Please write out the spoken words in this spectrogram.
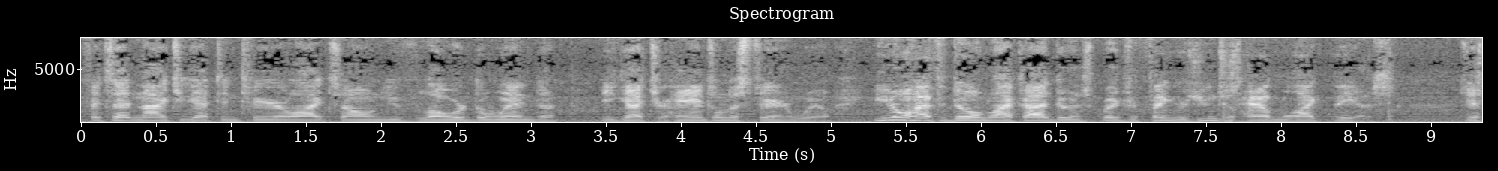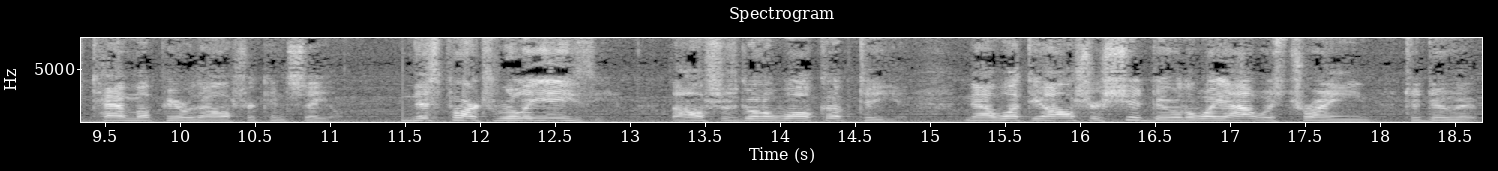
If it's at night, you got the interior lights on, you've lowered the window, you got your hands on the steering wheel. You don't have to do them like I do and spread your fingers. You can just have them like this. Just have them up here where the officer can see them. And this part's really easy. The officer's going to walk up to you. Now, what the officer should do, or the way I was trained to do it,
